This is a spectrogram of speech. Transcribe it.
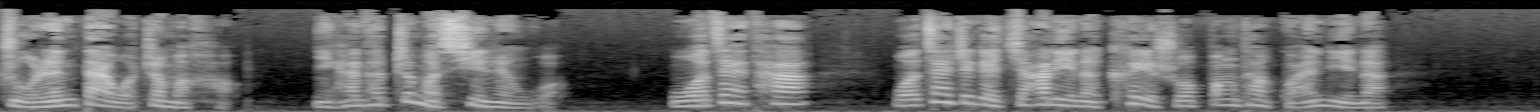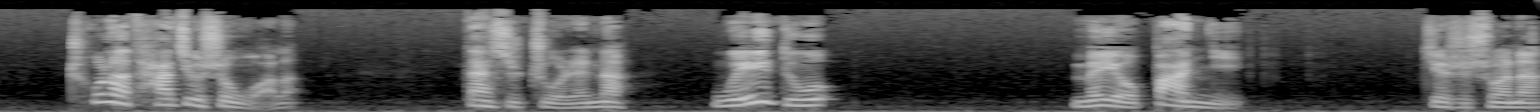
主人待我这么好，你看他这么信任我，我在他，我在这个家里呢，可以说帮他管理呢，除了他就是我了。但是主人呢，唯独没有把你，就是说呢，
